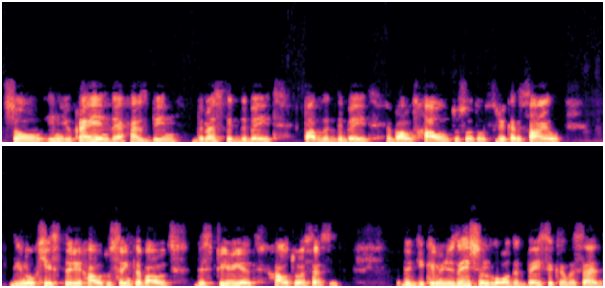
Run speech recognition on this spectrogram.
So in Ukraine, there has been domestic debate, public debate about how to sort of reconcile, you know, history, how to think about this period, how to assess it. The decommunization law that basically said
